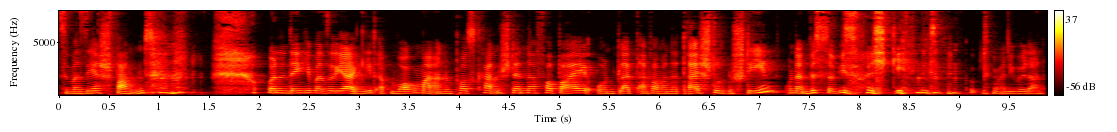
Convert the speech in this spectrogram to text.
ist immer sehr spannend. Mhm. Und dann denke ich immer so, ja, geht ab morgen mal an einem Postkartenständer vorbei und bleibt einfach mal eine drei Stunden stehen und dann wisst ihr, wie es euch geht. Guckt euch mal die Bilder an.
